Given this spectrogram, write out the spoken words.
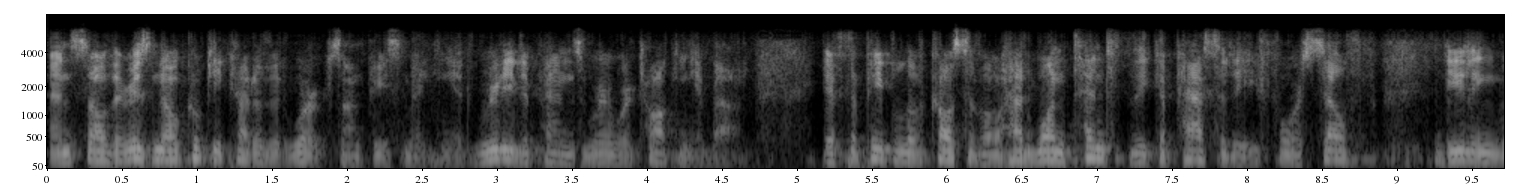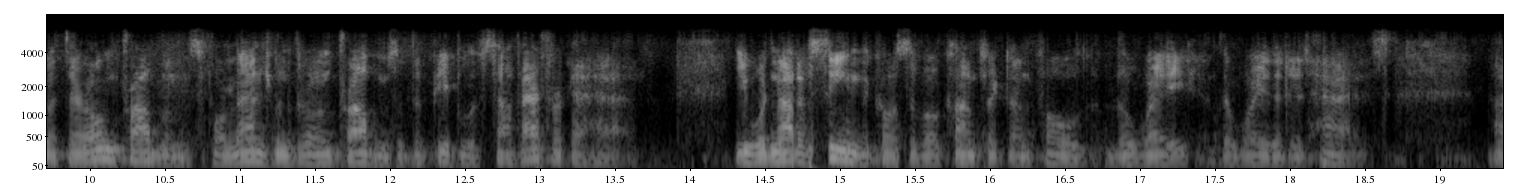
And so there is no cookie cutter that works on peacemaking. It really depends where we're talking about. If the people of Kosovo had one-tenth the capacity for self-dealing with their own problems, for management of their own problems that the people of South Africa have, you would not have seen the Kosovo conflict unfold the way, the way that it has. Uh,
